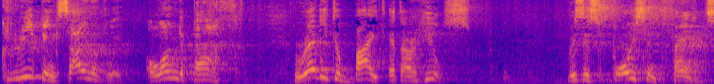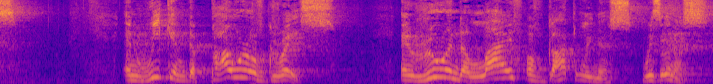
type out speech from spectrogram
creeping silently along the path, ready to bite at our heels with his poisoned fangs and weaken the power of grace and ruin the life of godliness within us.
